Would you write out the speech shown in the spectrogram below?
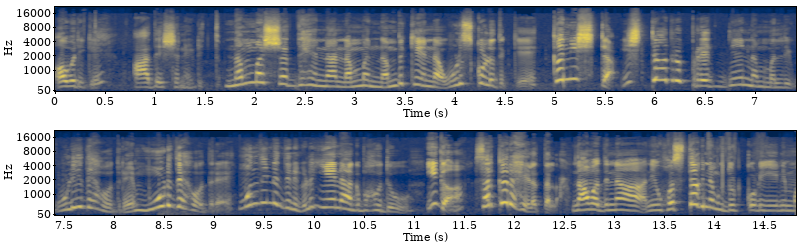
ಅವರಿಗೆ ಆದೇಶ ನೀಡಿತ್ತು. ನಮ್ಮ ಶ್ರದ್ಧೆಯನ್ನ, ನಮ್ಮ ನಂಬಿಕೆಯನ್ನ ಉಳಿಸ್ಕೊಳ್ಳೋದಕ್ಕೆ ಕನಿಷ್ಠ ಇಷ್ಟಾದ್ರೂ ಪ್ರಜ್ಞೆ ನಮ್ಮಲ್ಲಿ ಉಳಿದೆ ಹೋದ್ರೆ, ಮೂಡದೆ ಹೋದ್ರೆ ಮುಂದಿನ ದಿನಗಳು ಏನಾಗಬಹುದು? ಈಗ ಸರ್ಕಾರ ಹೇಳತ್ತಲ್ಲ, ನಾವು ಅದನ್ನ ನೀವು ಹೊಸದಾಗಿ ನಮ್ಗೆ ದುಡ್ಡು ಕೊಡಿ, ನಿಮ್ಮ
